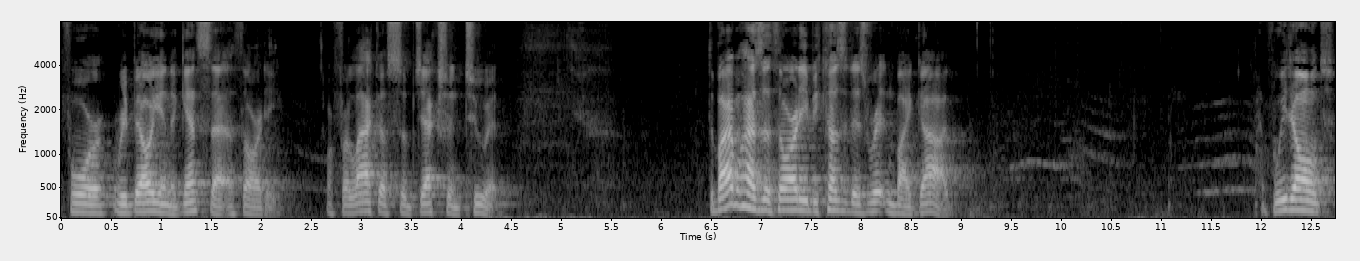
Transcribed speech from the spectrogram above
for rebellion against that authority or for lack of subjection to it. The Bible has authority because it is written by God. If we don't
